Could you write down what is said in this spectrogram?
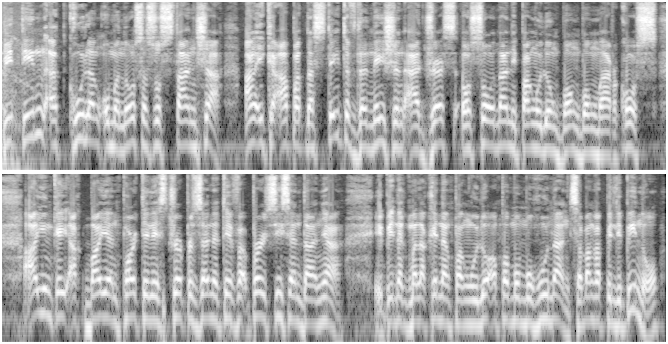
Bitin at kulang umano sa sustansya ang ikaapat na State of the Nation Address o SONA ni Pangulong Bongbong Marcos. Ayon kay Akbayan Party List Representative Percy Sendanya, ipinagmalaki ng Pangulo ang pamumuhunan sa mga Pilipino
